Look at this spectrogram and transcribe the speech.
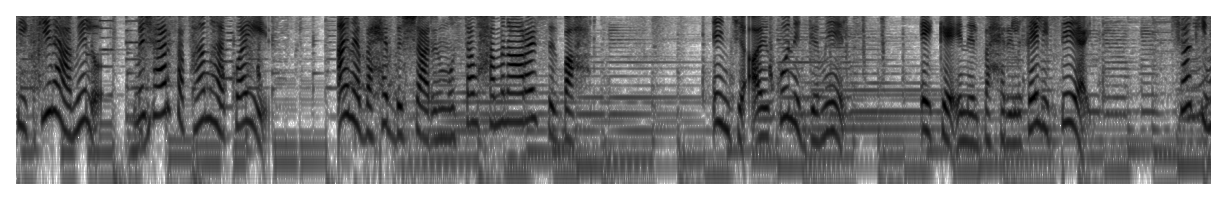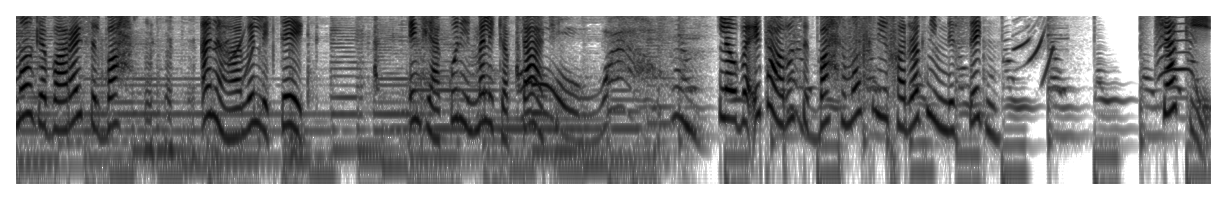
في كتير أعمله مش عارفة أفهمها كويس. أنا بحب الشعر المستوحى من عرايس البحر. أنتي أيقونة جمال الكائن البحري الغالي بتاعي. شاكي معجب بعرايس البحر. أنا هعمل لك تاج. أنتي هتكوني الملكة بتاعتي. لو بقيت عروسة بحر ممكن يخرجني من السجن. شاكي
